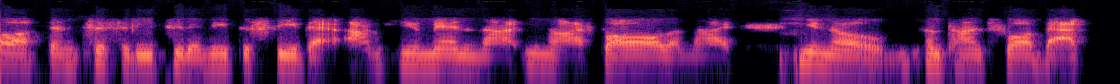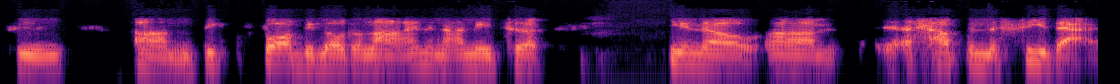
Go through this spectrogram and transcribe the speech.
authenticity too. They need to see that I'm human and I, you know, I fall and I, you know, sometimes fall back to, um, be, fall below the line and I need to, you know, um, helping to see that,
